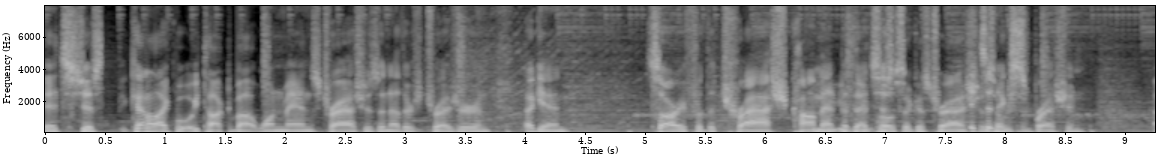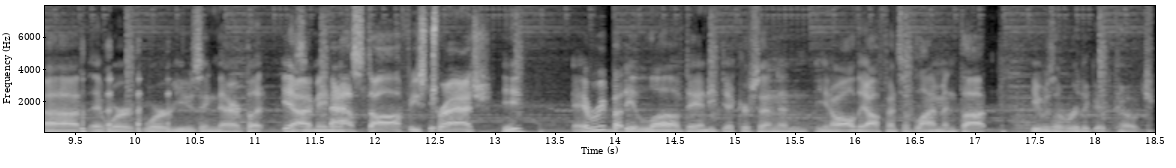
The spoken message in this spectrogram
it's just kind of like what we talked about. One man's trash is another's treasure. And again, sorry for the trash comment, You but that's just Posick is trash? It's Is an that what you're- expression uh, that we're we're using there. But yeah, I mean, cast off. He's trash. he, everybody loved Andy Dickerson, and you know all the offensive linemen thought he was a really good coach.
